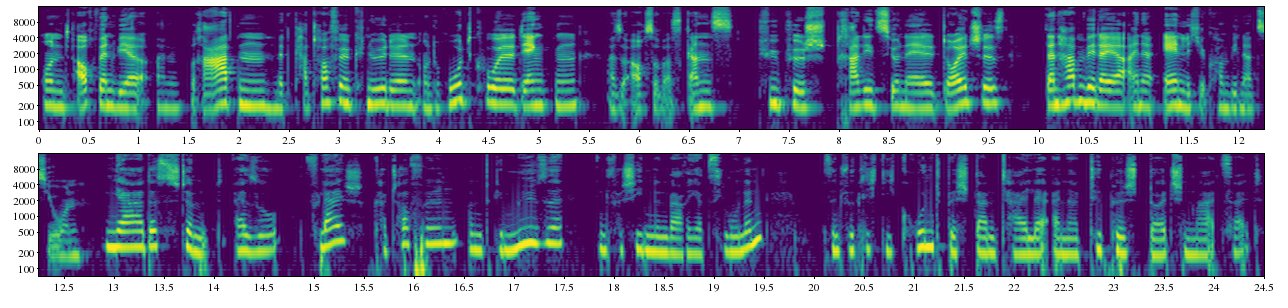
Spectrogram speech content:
Und auch wenn wir an Braten mit Kartoffelknödeln und Rotkohl denken, also auch sowas ganz typisch traditionell Deutsches, dann haben wir da ja eine ähnliche Kombination. Ja, das stimmt. Also Fleisch, Kartoffeln und Gemüse in verschiedenen Variationen sind wirklich die Grundbestandteile einer typisch deutschen Mahlzeit.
